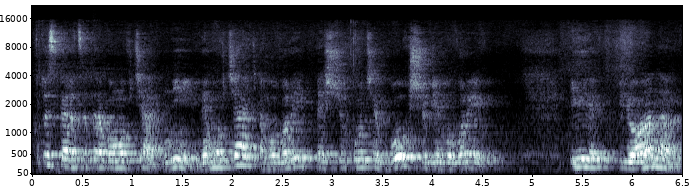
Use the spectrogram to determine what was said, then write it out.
Хтось каже, це треба мовчати. Ні, не мовчать, а говорити те, що хоче Бог, щоб я говорив. І Іоанна,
